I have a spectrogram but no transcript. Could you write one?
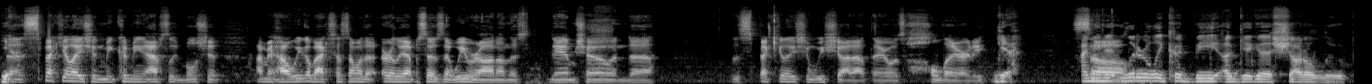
Yeah. uh, speculation could mean absolute bullshit. I mean, how we go back to some of the early episodes that we were on on this damn show, and uh, the speculation we shot out there was hilarity. yeah, I mean, it literally could be a Giga shuttle loop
